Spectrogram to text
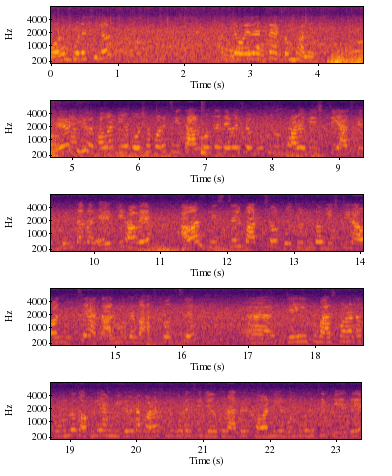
গরম পড়েছিল। আজকে ওয়েদারটা একদম ভালো। এ কি খাবার নিয়ে বসে পড়েছি তার মধ্যে মুসুলধারে বৃষ্টি, আজকে ঘুমটা তো হেভি হবে। আওয়াজ নিশ্চয়ই পাচ্ছ প্রচণ্ড বৃষ্টির আওয়াজ হচ্ছে আর তার মধ্যে বাস করছে। যেই একটু বাস করাটা কমলো, তখনই আমি ভিডিওটা করা শুরু করেছি। যেহেতু রাতের খাবার নিয়ে বসে পড়েছি, খেয়ে দিয়ে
